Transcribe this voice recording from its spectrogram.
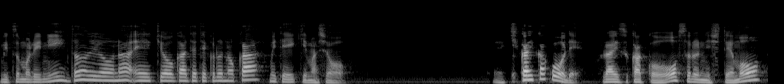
見積もりにどのような影響が出てくるのか見ていきましょう。機械加工でフライス加工をするにしても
